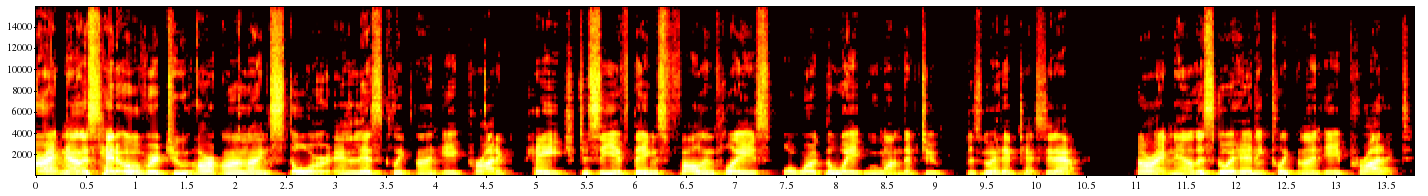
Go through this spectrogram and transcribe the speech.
All right, now let's head over to our online store and let's click on a product page to see if things fall in place or work the way we want them to. Let's go ahead and test it out. All right, now let's go ahead and click on a product.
